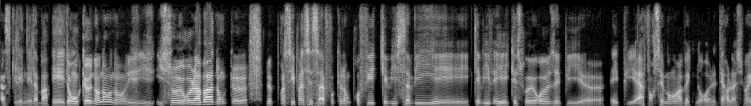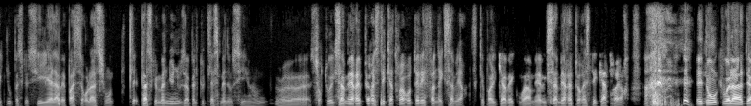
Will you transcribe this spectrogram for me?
parce qu'il est né là-bas. Et donc, euh, non, non, non, ils, sont heureux là-bas. Donc, euh, le principal, c'est ça. Il faut qu'elle en profite, qu'elle vive sa vie et qu'elle vive et qu'elle soit heureuse. Et puis, et puis ah, forcément, avec nos, des relations avec nous, parce que si elle avait pas ces relations, parce que Manu nous appelle toutes les semaines aussi, hein, surtout avec sa mère, elle peut rester quatre heures au téléphone avec sa mère, ce qui n'est pas le cas avec moi, mais avec sa mère, elle peut rester quatre heures. et donc, voilà, de,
